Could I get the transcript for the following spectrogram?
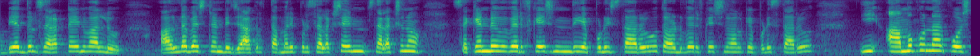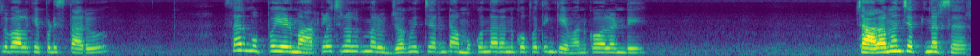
అభ్యర్థులు సెలెక్ట్ అయిన వాళ్ళు. ఆల్ ద బెస్ట్ అండి. జాగ్రత్త. మరి ఇప్పుడు సెలక్షన్ సెలక్షన్ సెకండ్ వెరిఫికేషన్ది ఎప్పుడు ఇస్తారు? థర్డ్ వెరిఫికేషన్ వాళ్ళకి ఎప్పుడు ఇస్తారు? ఈ అమ్ముకున్నారు పోస్టులు వాళ్ళకి ఎప్పుడు ఇస్తారు? సార్ ముప్పై ఏడు మార్కులు వచ్చిన వాళ్ళకి మరి ఉద్యోగం ఇచ్చారంటే అమ్ముకున్నారు అనుకోకపోతే ఇంకేమనుకోవాలండి? చాలామంది చెప్తున్నారు సార్.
